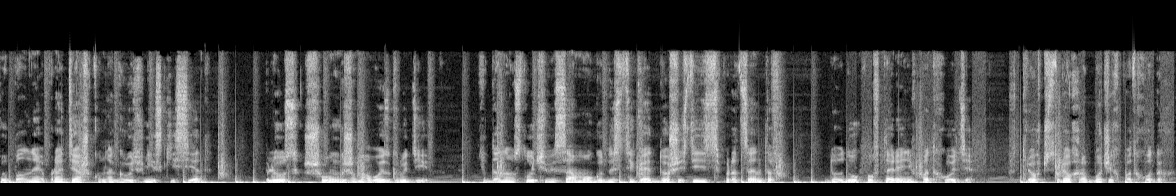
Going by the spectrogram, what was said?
выполняя протяжку на грудь в низкий сет, плюс швунг жимовой с груди. В данном случае веса могут достигать до 60% до двух повторений в подходе – трех-четырех рабочих подходах.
